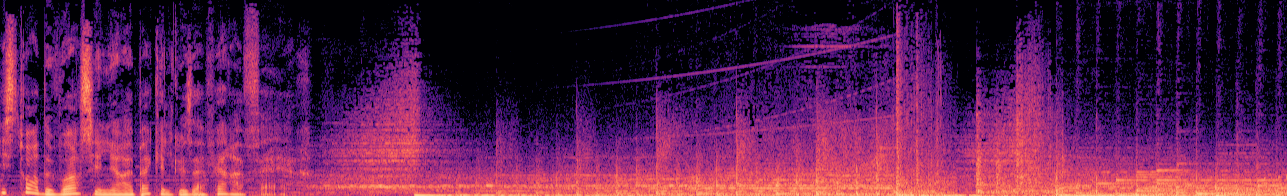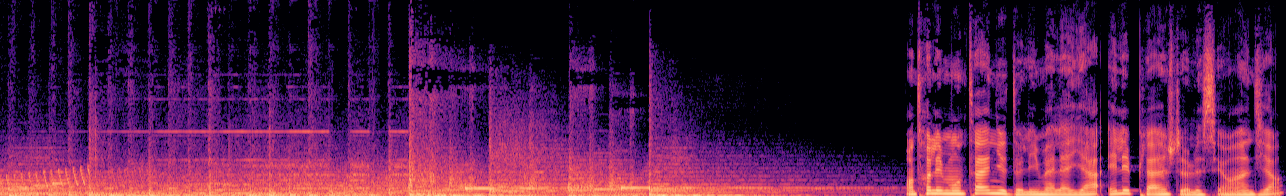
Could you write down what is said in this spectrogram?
histoire de voir s'il n'y aurait pas quelques affaires à faire. Entre les montagnes de l'Himalaya et les plages de l'océan Indien,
